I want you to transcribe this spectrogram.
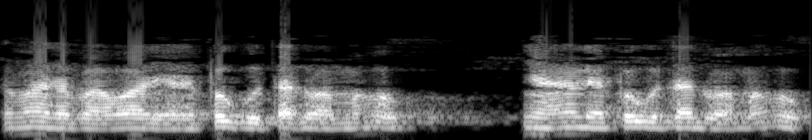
ဓမ္မတဘာဝတွေလည်းပုဂ္ဂိုလ်တ attva မဟုတ်ညာလည်းပုဂ္ဂိုလ်တ attva မဟုတ်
